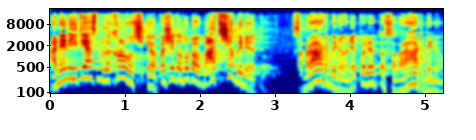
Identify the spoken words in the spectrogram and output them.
અને એની ઇતિહાસમાં લખાણું છે. પછી તો મોટો બાદશાહ બન્યો હતો. સમ્રાટ બન્યો. નેપોલિયન તો સમ્રાટ બન્યો.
